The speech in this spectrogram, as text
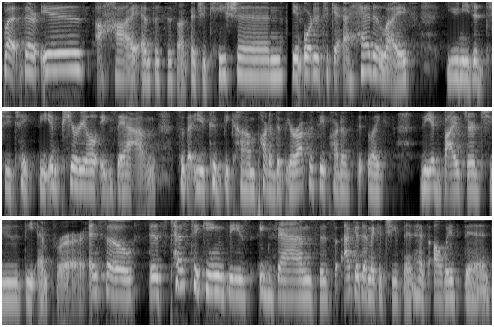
But there is a high emphasis on education. In order to get ahead in life, you needed to take the imperial exam so that you could become part of the bureaucracy, part of the, like the advisor to the emperor. And so this test taking, these exams, this academic achievement has always been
